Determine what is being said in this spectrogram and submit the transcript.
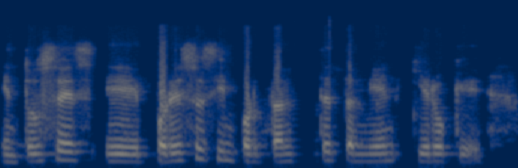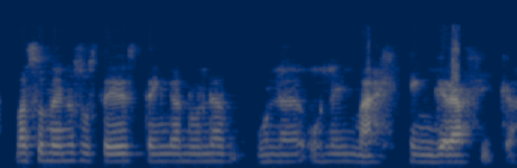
Entonces, eh, por eso es importante también, quiero que más o menos ustedes tengan una, imagen gráfica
